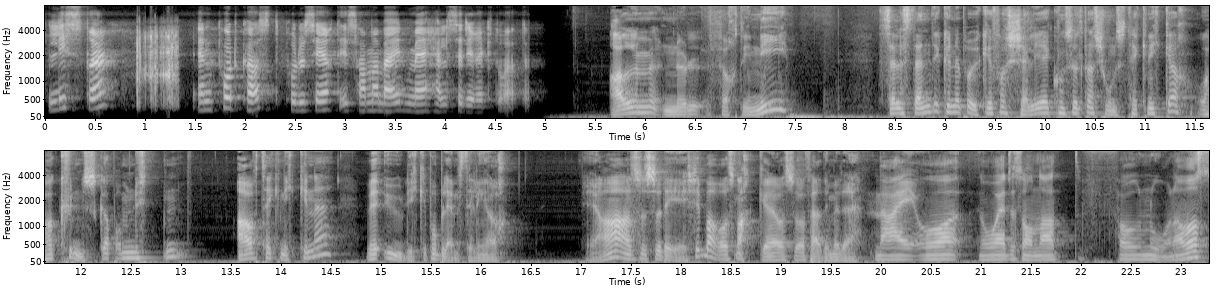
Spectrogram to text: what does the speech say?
Listre, en podkast produsert i samarbeid med Helsedirektoratet. Alm 049 Selvstendig kunne bruke forskjellige konsultasjonsteknikker og ha kunnskap om nytten av teknikkene ved ulike problemstillinger. Ja, altså, så det er ikke bare å snakke og så ferdig med det. Nei, og nå er det sånn at for noen av oss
